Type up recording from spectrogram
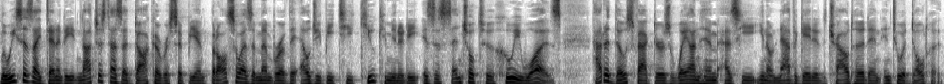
Luis's identity, not just as a DACA recipient, but also as a member of the LGBTQ community, is essential to who he was. How did those factors weigh on him as he, you know, navigated childhood and into adulthood?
